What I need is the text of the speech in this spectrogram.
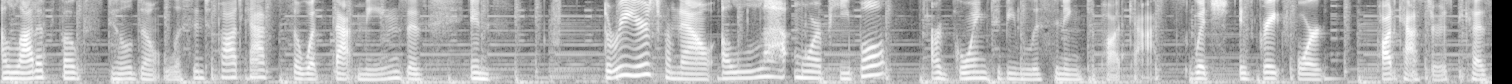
a lot of folks still don't listen to podcasts so what that means is in 3 years from now a lot more people are going to be listening to podcasts, which is great for podcasters because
